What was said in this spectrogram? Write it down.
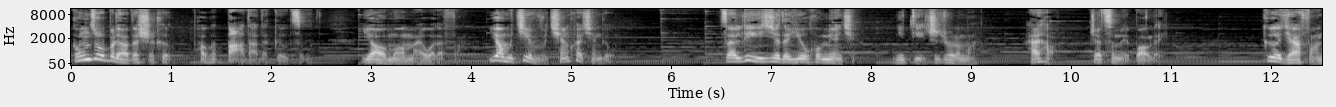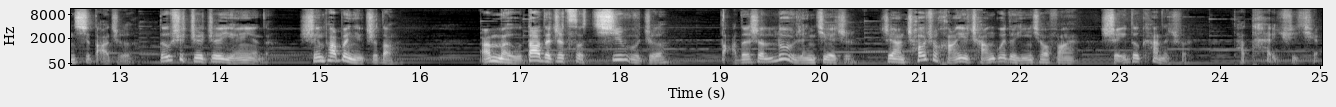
工作不了的时候，抛个大大的钩子，要么买我的房，要么借五千块钱给我。在利益的诱惑面前，你抵制住了吗？还好。这次没爆雷，各家房企打折都是遮遮掩掩的，生怕被你知道。而某大的这次七五折，打的是路人皆知，这样超出行业常规的营销方案，谁都看得出来，他太缺钱。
